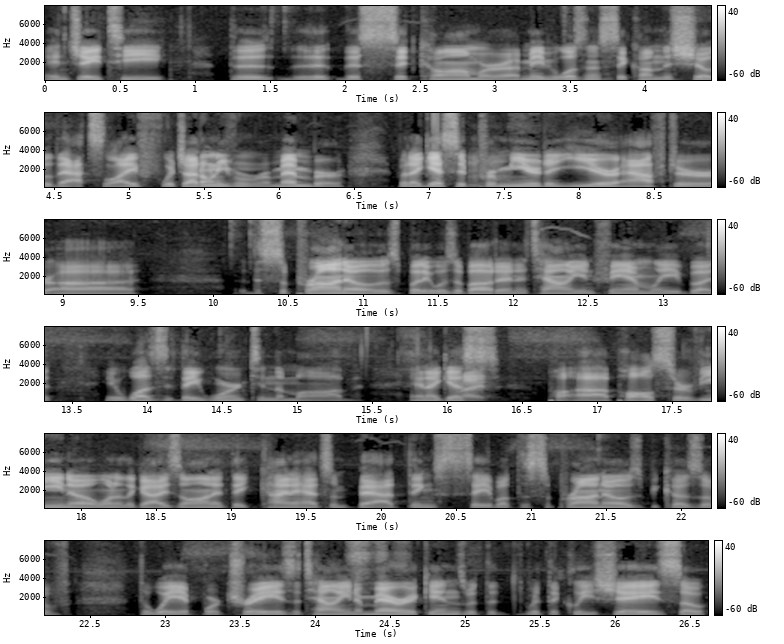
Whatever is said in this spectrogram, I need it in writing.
and JT. The, the this sitcom or uh, maybe it wasn't a sitcom this show that's life which i don't even remember but i guess it premiered a year after uh, the Sopranos, but it was about an Italian family, but it was they weren't in the mob. And I guess Pa- uh, Paul Sorvino, one of the guys on it, they kind of had some bad things to say about the Sopranos because of the way it portrays Italian Americans with the with the cliches. So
